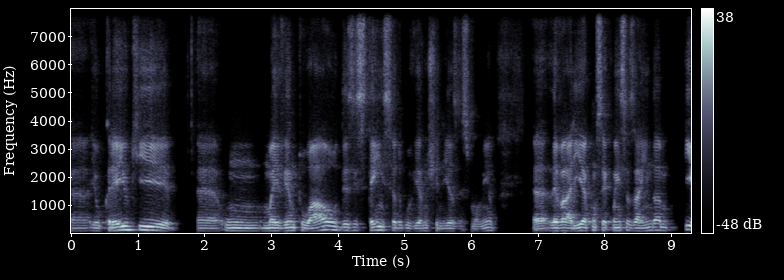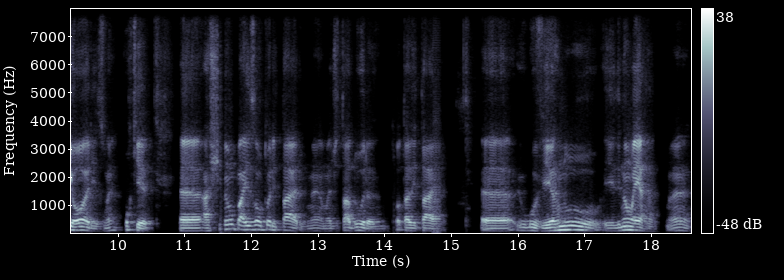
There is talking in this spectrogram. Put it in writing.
Uh, eu creio que uh, um, uma eventual desistência do governo chinês nesse momento levaria a consequências ainda piores. Né? Por quê? É, a China é um país autoritário, né, uma ditadura totalitária. É, o governo ele não erra, né,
